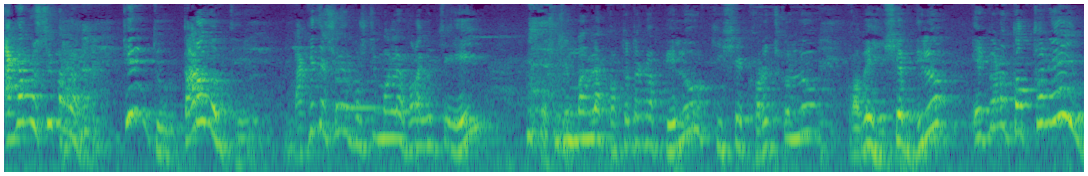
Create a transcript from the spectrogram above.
একা পশ্চিমবাংলা কিন্তু তারও মধ্যে বাকিদের সঙ্গে পশ্চিমবাংলায় বলা হচ্ছে এই, পশ্চিমবাংলা কত টাকা পেল, কিসে খরচ করল, কবে হিসেব দিল, এর কোনো তথ্য নেই।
